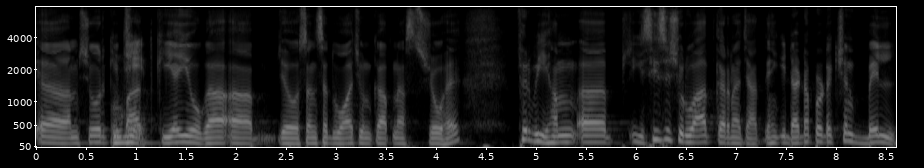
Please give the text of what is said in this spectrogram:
आई एम श्योर की बात किया ही होगा। जो संसद वॉच उनका अपना शो है। फिर भी हम इसी से शुरुआत करना चाहते हैं कि डाटा प्रोटेक्शन बिल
